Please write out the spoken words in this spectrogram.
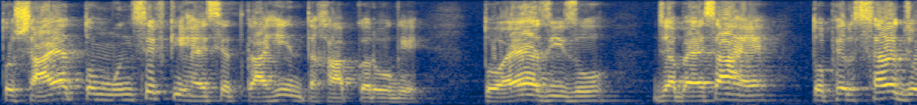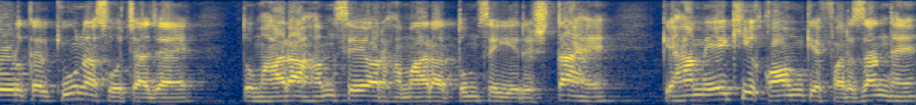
تو شاید تم منصف کی حیثیت کا ہی انتخاب کرو گے۔ تو اے عزیزو، جب ایسا ہے تو پھر سر جوڑ کر کیوں نہ سوچا جائے؟ تمہارا ہم سے اور ہمارا تم سے یہ رشتہ ہے کہ ہم ایک ہی قوم کے فرزند ہیں۔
